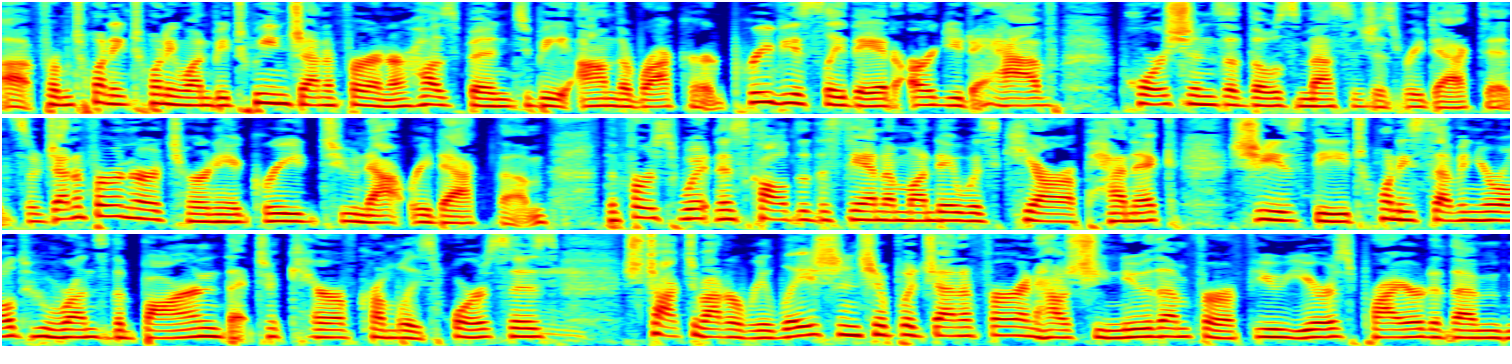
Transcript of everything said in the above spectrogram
uh, from 2021 between Jennifer and her husband to be on the record. Previously, they had argued to have portions of those messages redacted. So Jennifer and her attorney agreed to not redact them. The first witness called to the stand on Monday was Kiara Pennick. She's the 27 year old who runs the barn that took care of Crumbley's horses. She talked about her relationship with Jennifer and how she knew them for a few years prior to them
